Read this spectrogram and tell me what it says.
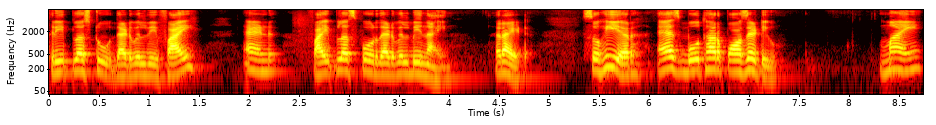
3 plus 2 that will be 5 and 5 plus 4 that will be 9, right? So here as both are positive, my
